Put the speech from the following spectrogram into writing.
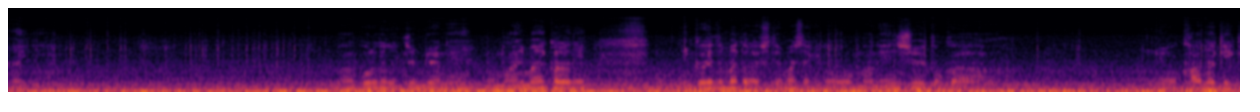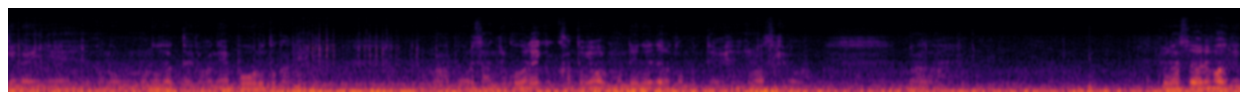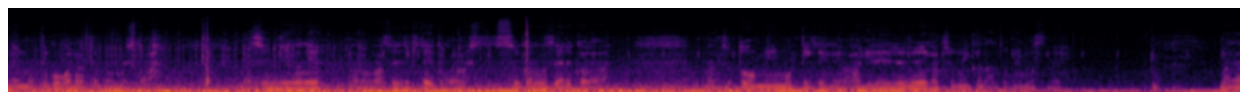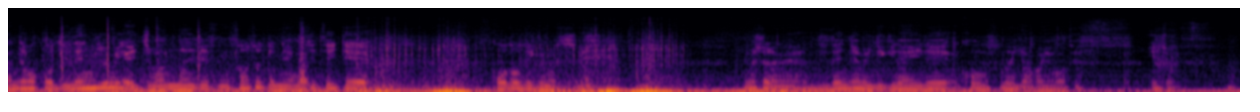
はいまあゴルフの準備はねもう前々からね1ヶ月前からしてましたけど、まあ、練習とか要は買わなきゃいけないねあのものだったりとかねボールとかね。まあボール30個ぐらい買っとけば問題ないだろうと思っていますけどまあプラスアルファでね持っていこうかなと思いました、まあ、新人がねあの忘れてきたりとかする可能性あるからまあちょっと多めに持ってきてねあげれるぐらいがちょうどいいかなと思いますね。まあ何でもこう事前準備が一番大事ですね。そうするとね落ち着いて行動できますし。むしろね事前準備できないで行動するのはやばいわです。以上です。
